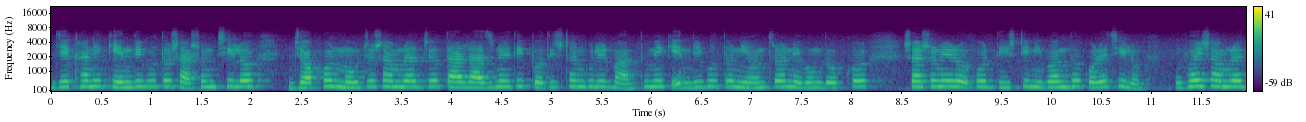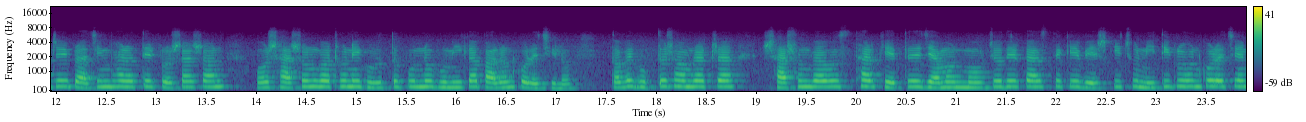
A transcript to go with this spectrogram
যেখানে কেন্দ্রীভূত শাসন ছিল, যখন মৌর্য সাম্রাজ্য তার রাজনৈতিক প্রতিষ্ঠানগুলির মাধ্যমে কেন্দ্রীভূত নিয়ন্ত্রণ এবং দক্ষ শাসনের ওপর দৃষ্টি নিবদ্ধ করেছিল, উভয় সাম্রাজ্যই প্রাচীন ভারতের প্রশাসন ও শাসন গঠনে গুরুত্বপূর্ণ ভূমিকা পালন করেছিল। তবে গুপ্ত সম্রাটরা শাসন ব্যবস্থার ক্ষেত্রে যেমন মৌর্যদের কাছ থেকে বেশ কিছু নীতি গ্রহণ করেছেন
